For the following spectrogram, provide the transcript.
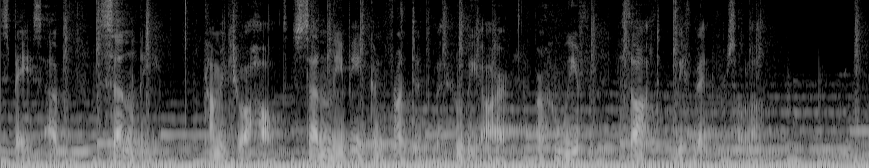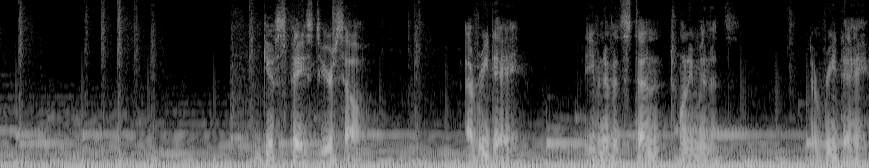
space of suddenly coming to a halt, suddenly being confronted with who we are or who we've thought we've been for so long. Give space to yourself every day, even if it's 10, 20 minutes. Every day,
